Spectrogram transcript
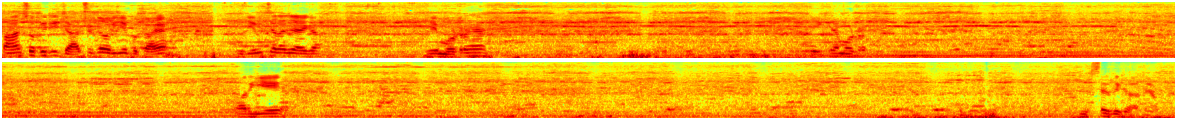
पाँच सौ के जी जा चुका है और ये बकाया है। ये भी चला जाएगा। ये मोटर है। ठीक है मोटर। और ये मिक्सर दिखाते हैं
